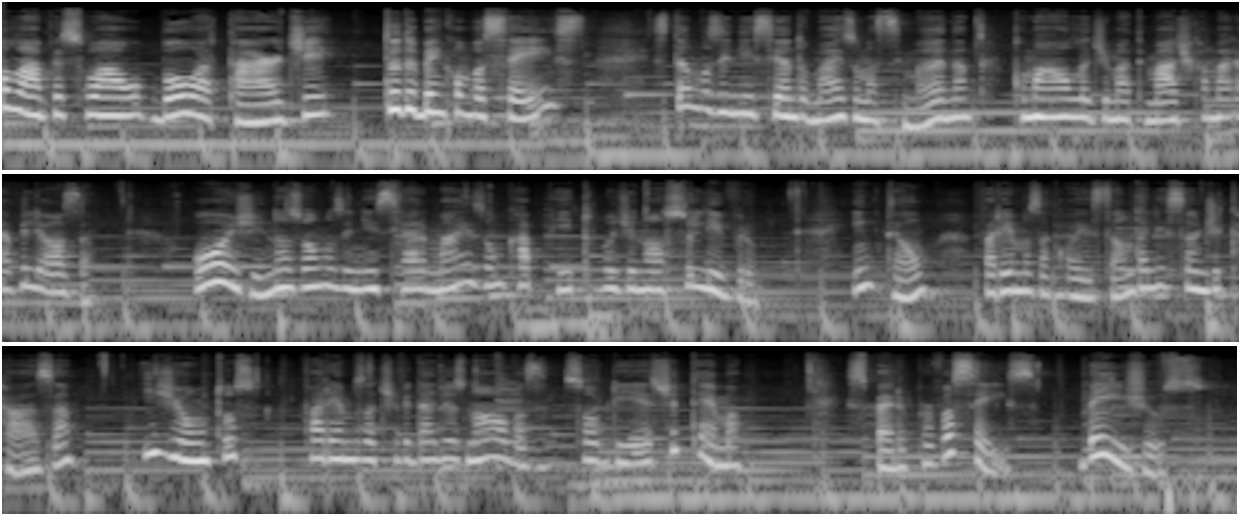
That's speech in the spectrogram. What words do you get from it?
Olá, pessoal, boa tarde, tudo bem com vocês? Estamos iniciando mais uma semana com uma aula de matemática maravilhosa. Hoje nós vamos iniciar mais um capítulo de nosso livro. Então, faremos a correção da lição de casa e juntos faremos atividades novas sobre este tema. Espero por vocês. Beijos!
